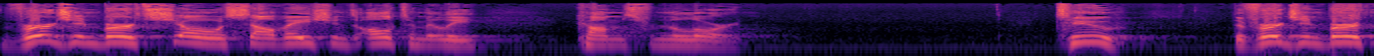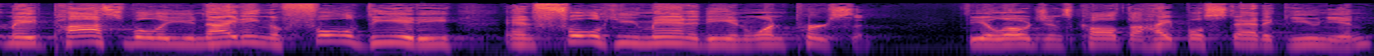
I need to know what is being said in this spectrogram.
Virgin birth shows salvation ultimately comes from the Lord. Two, the virgin birth made possible a uniting of full deity and full humanity in one person. Theologians call it the hypostatic union.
